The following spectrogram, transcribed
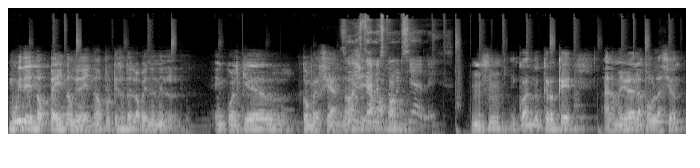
Muy de no pay, no gain, ¿no? Porque eso te lo ven en, el, en cualquier comercial, ¿no? Así, los comerciales. Y cuando creo que a la mayoría de la población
